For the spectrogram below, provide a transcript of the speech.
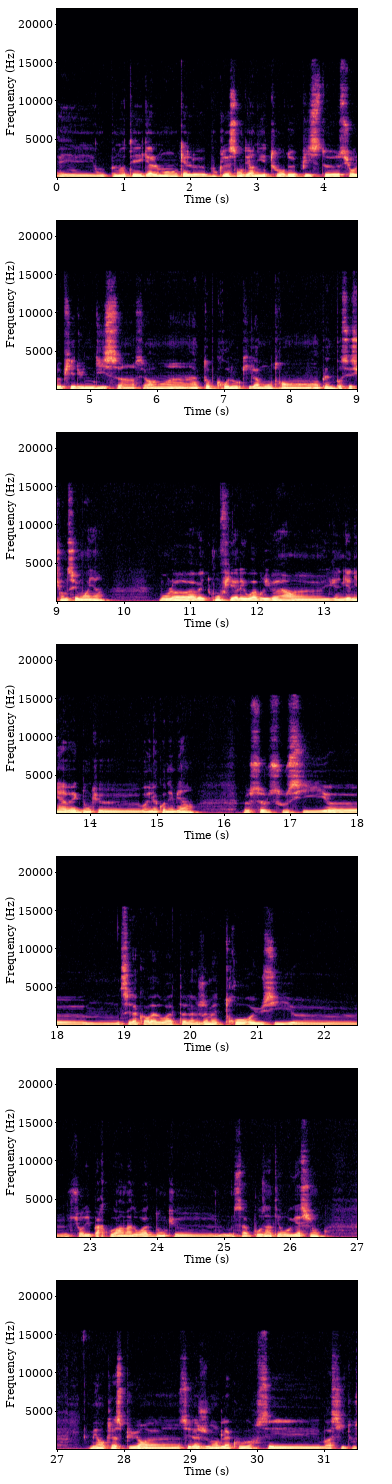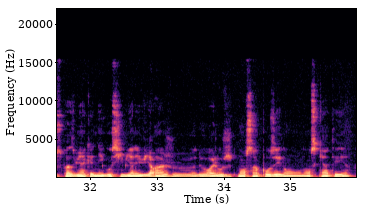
Et on peut noter également qu'elle bouclait son dernier tour de piste sur le pied d'une 10. C'est vraiment un, top chrono qui la montre en pleine possession de ses moyens. Bon là, elle va être confiée à Léo Abrivard, euh, il vient de gagner avec, donc euh, il la connaît bien. Le seul souci, euh, c'est la corde à droite. Elle n'a jamais trop réussi sur des parcours à main droite, donc ça pose interrogation. Mais en classe pure, c'est la jument de la course. Et bah, si tout se passe bien, qu'elle négocie bien les virages, elle devrait logiquement s'imposer dans, ce quintet. Hein.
